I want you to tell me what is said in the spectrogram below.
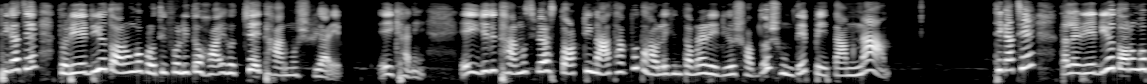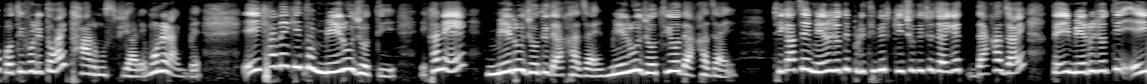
ঠিক আছে? তো রেডিও তরঙ্গ প্রতিফলিত হয় হচ্ছে এই থার্মোস্ফিয়ারে, এইখানে। এই যদি থার্মোস্ফিয়ার স্তরটি না থাকতো তাহলে কিন্তু আমরা রেডিও শব্দ শুনতে পেতাম না। ঠিক আছে? তাহলে রেডিও তরঙ্গ প্রতিফলিত হয় থার্মোস্ফিয়ারে, মনে রাখবে। এইখানে কিন্তু মেরু জ্যোতি, এখানে মেরু জ্যোতি দেখা যায়, মেরু জ্যোতিও দেখা যায়। ঠিক আছে? মেরু জ্যোতি পৃথিবীর কিছু কিছু জায়গায় দেখা যায়, তো এই মেরু জ্যোতি এই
